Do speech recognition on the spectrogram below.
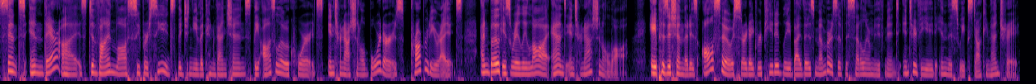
Since in their eyes, divine law supersedes the Geneva Conventions, the Oslo Accords, international borders, property rights, and both Israeli law and international law, a position that is also asserted repeatedly by those members of the settler movement interviewed in this week's documentary.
